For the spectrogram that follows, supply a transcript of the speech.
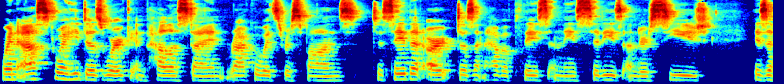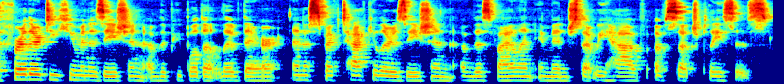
When asked why he does work in Palestine, Rakowitz responds To say that art doesn't have a place in these cities under siege is a further dehumanization of the people that live there and a spectacularization of this violent image that we have of such places.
